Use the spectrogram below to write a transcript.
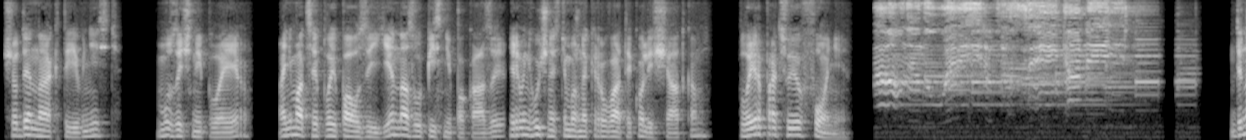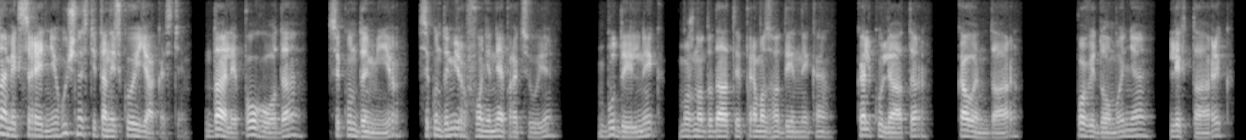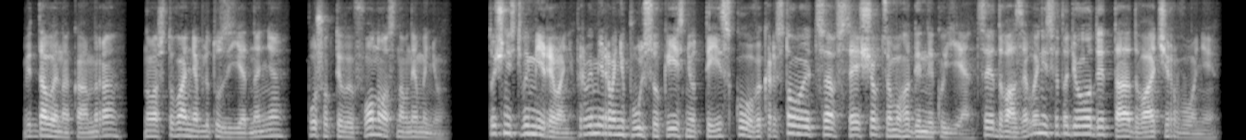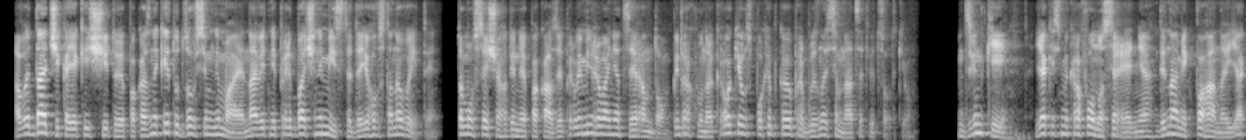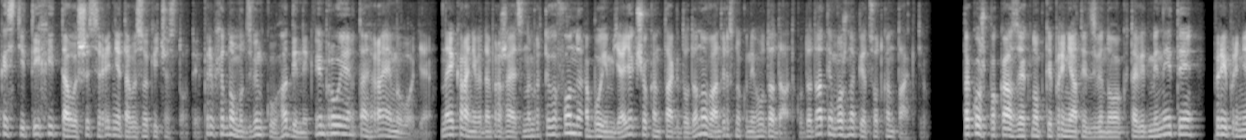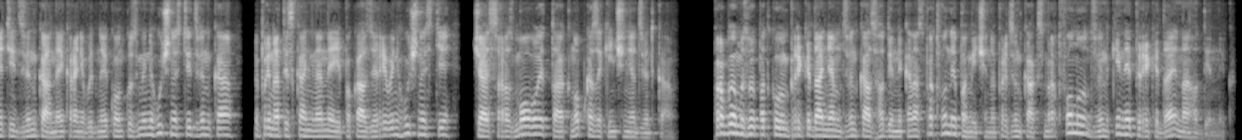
щоденна активність. Музичний плеєр. Анімація плей-паузи є, назву пісні показує. Рівень гучності можна керувати коліщатком. Плеєр працює в фоні. Динамік середньої гучності та низької якості. Далі погода, секундомір. Секундомір в фоні не працює. Будильник можна додати прямо з годинника. Калькулятор, календар, повідомлення, ліхтарик. Віддалена камера, налаштування Bluetooth з'єднання, пошук телефону, основне меню. Точність вимірювань. При вимірюванні пульсу, кисню, тиску використовується все, що в цьому годиннику є. Це два зелені світодіоди та два червоні. Але датчика, який щитує показники, тут зовсім немає, навіть не передбачене місце, де його встановити. Тому все, що годинник показує при вимірюванні, це рандом. Підрахунок кроків з похибкою приблизно 17%. Дзвінки. Якість мікрофону середня, динамік поганої якості, тихий та лише середні та високі частоти. При вхідному дзвінку годинник вібрує та грає мелодія. На екрані відображається номер телефону або ім'я, якщо контакт додано в адресну книгу додатку. Додати можна 500 контактів. Також показує кнопки Прийняти дзвінок та відмінити. При прийнятті дзвінка на екрані видно іконку зміни гучності дзвінка. При натисканні на неї показує рівень гучності, час розмови та кнопка закінчення дзвінка. Проблеми з випадковим перекиданням дзвінка з годинника на смартфон не помічено. При дзвінках смартфону дзвінки не перекидає на годинник.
